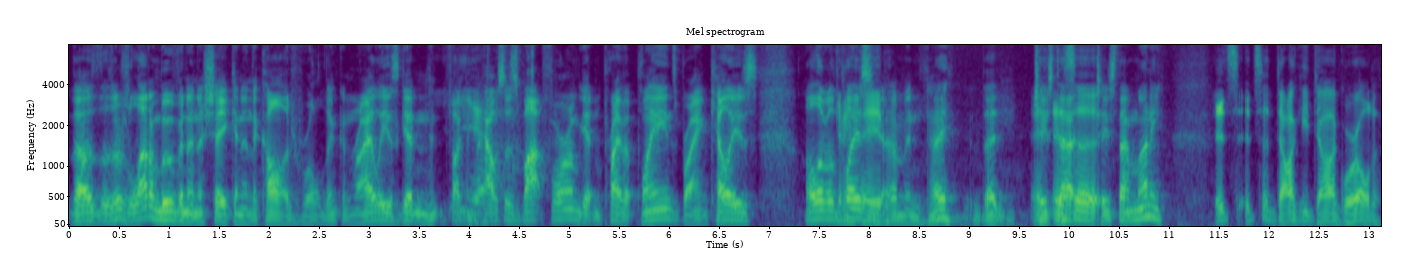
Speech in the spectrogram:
Was, there's a lot of moving and a shaking in the college world. Lincoln Riley is getting fucking Yeah. houses bought for him, getting private planes. Brian Kelly's all over the Getting place. paid. I mean, hey, that chase that a- chase that money. It's it's a doggy dog world.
